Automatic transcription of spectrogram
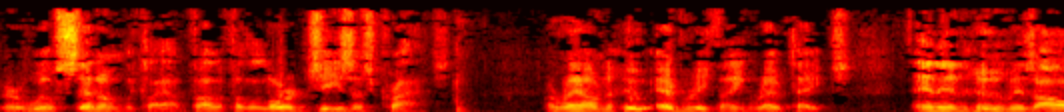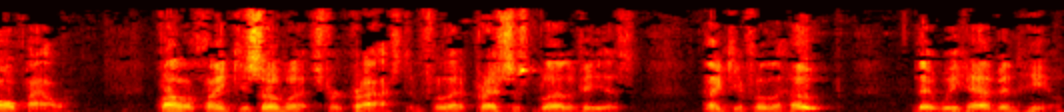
or will sit on the cloud, Father, for the Lord Jesus Christ, around who everything rotates, and in whom is all power. Father, thank you so much for Christ and for that precious blood of His. Thank you for the hope that we have in Him.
